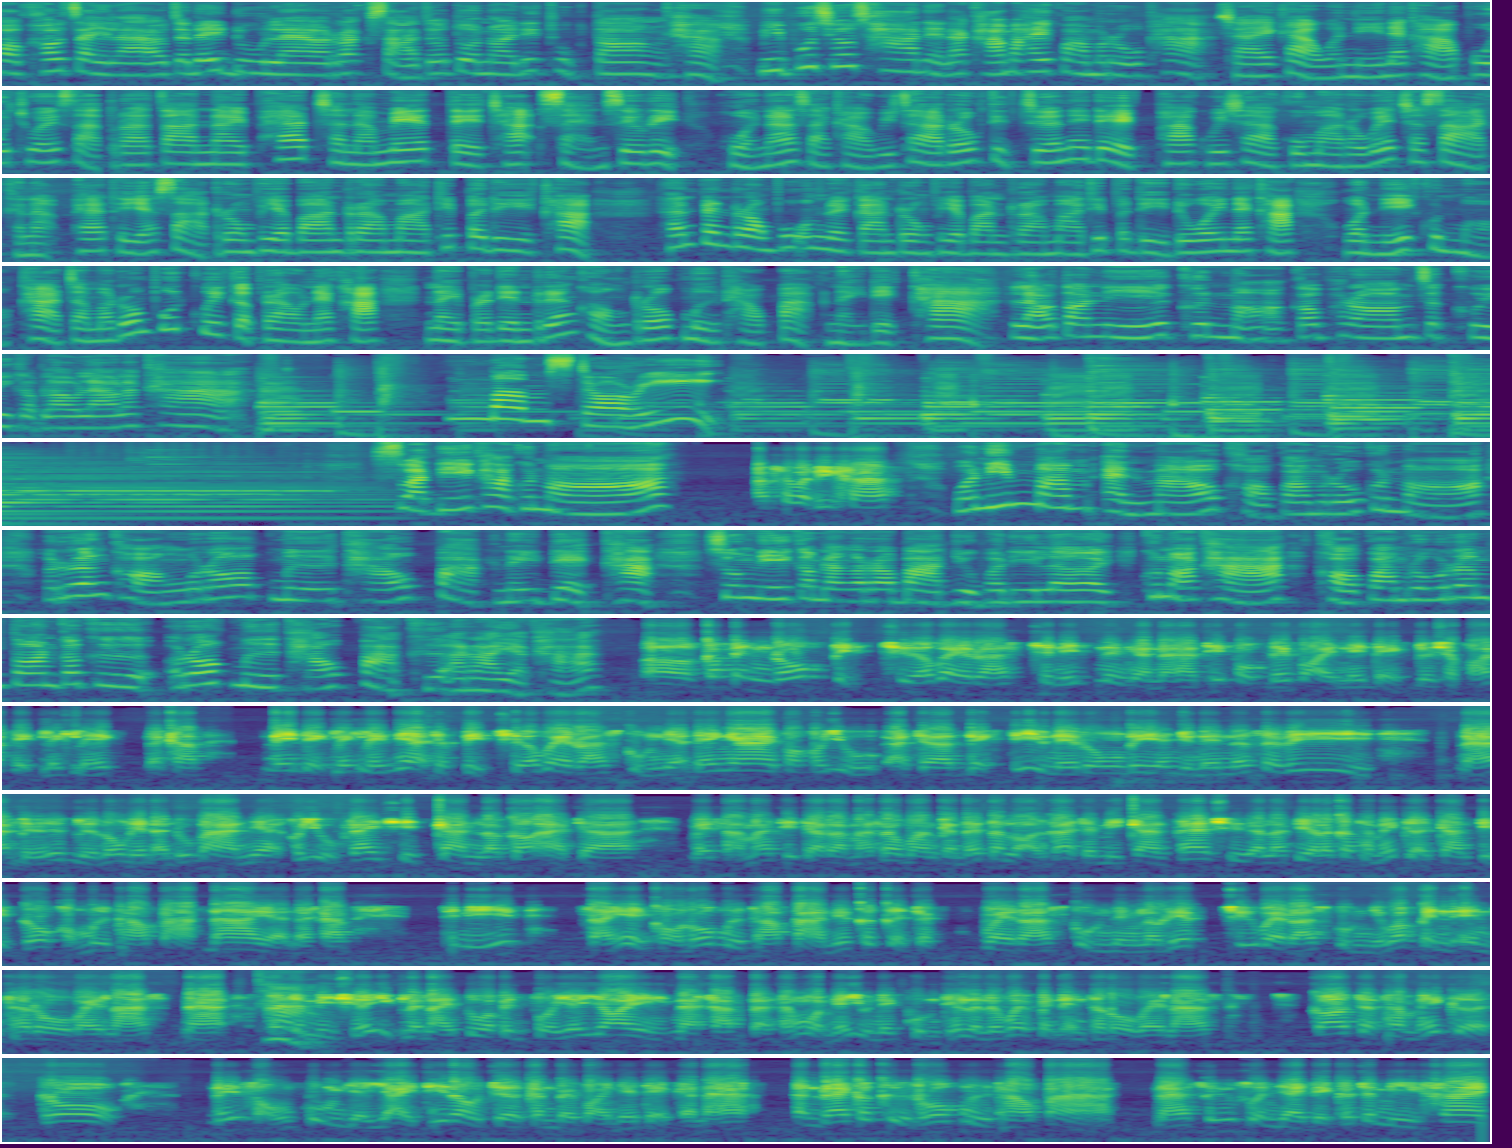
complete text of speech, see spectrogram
พอเข้าใจแล้วจะได้ดูแลรักษาเจ้าตัวน้อยได้ถูกต้องมีผู้เชี่ยวชาญเนี่ยนะคะมาให้ความรู้ค่ะ ใช่ค่ะ วันนี้นะคะ ผู้ช่วยศาสตราจารย์นายแพทย์ชนะเมธเตชะแสนสิริ หัวหน้าสาขาวิชาโรคติดเชื้อในเด็ก ภาควิชากุมารเวชศาสตร์ คณะแพทยศาสตร์โรงพยาบาลรามาธิบดีค่ะ ท่านเป็นรองผู้อำนวยการโรงพยาบาลรามาธิบดีด้วยนะคะ วันนี้คุณหมอค่ะ จะมาร่วมพูดคุยกับเรานะคะ ในประเด็นเรื่องของโรคมือเท้าปากในเด็กค่ะ แล้วตอนนี้คุณหมอก็พร้อมจะคุยกับเราแล้วล่ะค่ะมัมสตอรี่สวัสดีค่ะคุณหมอครับสวัสดีครับ วันนี้ Mom and Mouth ขอความรู้คุณหมอ เรื่องของโรคมือเท้าปากในเด็กค่ะ ช่วงนี้กำลังระบาดอยู่พอดีเลย คุณหมอขาขอความรู้เริ่มต้นก็คือ โรคมือเท้าปากคืออะไรอะคะ เออก็เป็นโรคติดเชื้อไวรัสชนิดหนึ่งนะฮะที่พบได้บ่อยในเด็กโดยเฉพาะเด็กเล็ก ๆ นะครับ ในเด็กเล็ก ๆ เนี่ยจะติดเชื้อไวรัสกลุ่มนี้ได้ง่ายเพราะเขาอยู่อาจจะเด็กที่อยู่ในโรงเรียนอยู่ในเนอร์เซอรี่นะหรือหรือโรงเรียนอนุบาลเนี่ยเขาอยู่ใกล้ชิดกัน แล้วก็อาจจะไม่สามารถที่จะระมัดระวังกันได้ตลอด ก็อาจจะมีการแพร่เชื้อแล้วเดียวแล้วก็ทำให้เกิดการติดโรคของมือเท้าปากได้นะครับ ทีนี้สาเหตุของโรคมือเท้าปากเนี่ยก็เกิดจากไวรัสกลุ่มหนึ่งเราเรียกชื่อไวรัสกลุ่มนี้ว่าเป็นเอนเทโรไวรัสนะก็จะมีเชื้ออีกหลาย ๆ ตัวเป็นตัวย่อยๆนะครับแต่ทั้งหมดนี้อยู่ในกลุ่มที่เราเรียกว่าเป็นเอนเทโรไวรัสก็จะทำให้เกิดโรคได้สองกลุ่มใหญ่ ๆ ที่เราเจอกันบ่อยๆในเด็กนะฮะอันแรกก็คือโรคมือเท้าปากนะซึ่งส่วนใหญ่เด็กก็จะมีไข้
